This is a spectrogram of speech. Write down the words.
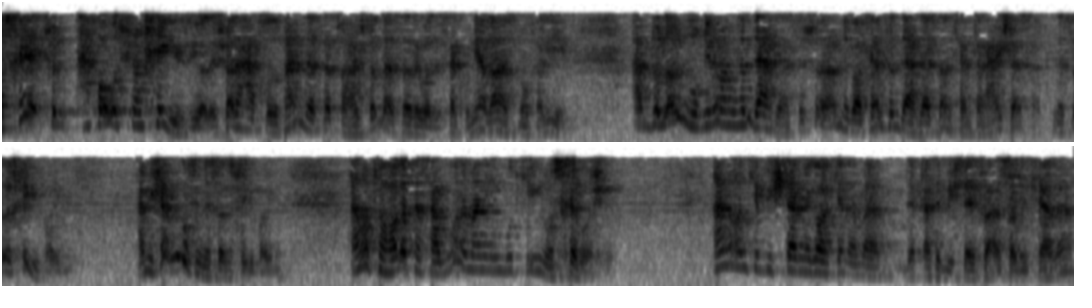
نسخه چون تفاوتشون خیلی زیاده. شاید 75 درصد تا 80 درصد روایت سکونی الان از نوفلیه عبدالله المغیره من مثلا 10 درصد. شد نگاه کردم شد 10 درصد کمتر. 8 درصد. نسبتش خیلی پایینه. همیشه هم می‌گفتیم نسبتش خیلی پایینه. اما تا حالا تصور من این بود که این نسخه باشه. الان که بیشتر نگاه کردم و دقت بیشتری تو اسامی کردم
